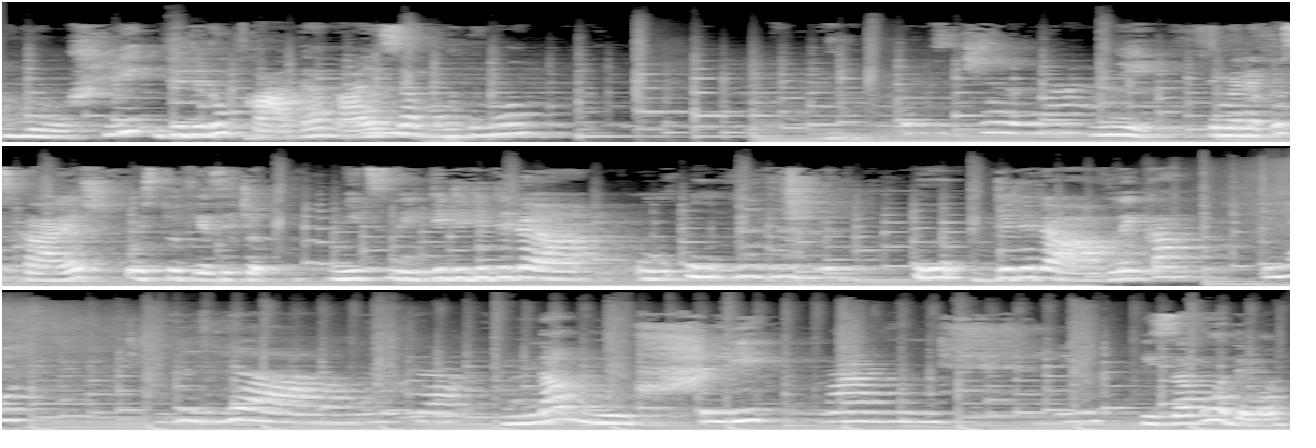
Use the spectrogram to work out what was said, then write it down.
мушлі від рука. Давай заводимо. Ні, ти мене пускаєш. Ось тут язичок міцний. Ди-ди-ди-ди-да. У, у, у дидравлика на мушлі. І заводимо.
